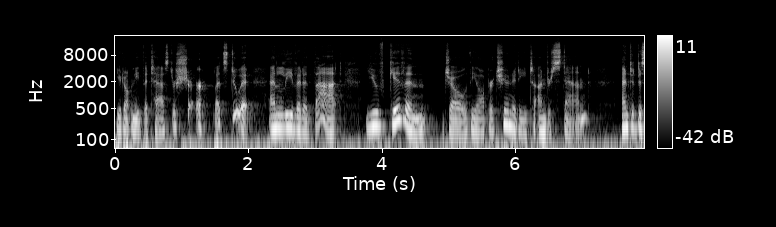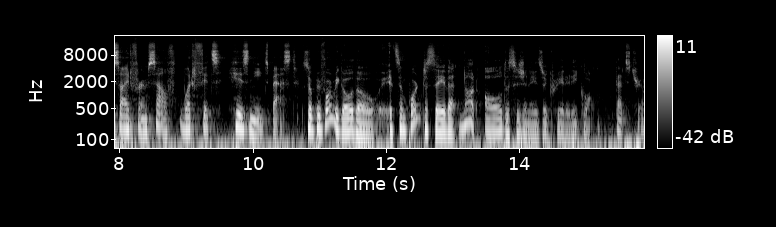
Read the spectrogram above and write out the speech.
you don't need the test, or sure, let's do it, and leave it at that, you've given Joe the opportunity to understand and to decide for himself what fits his needs best. So, before we go, though, it's important to say that not all decision aids are created equal. That's true.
